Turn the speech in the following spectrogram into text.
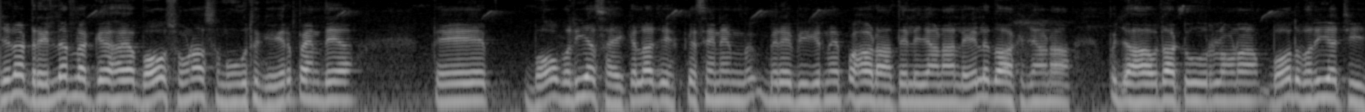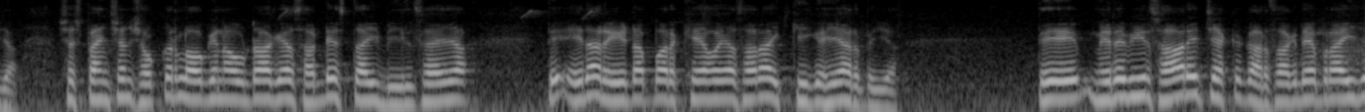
ਜਿਹੜਾ ਡ੍ਰਿਲਰ ਲੱਗਿਆ ਹੋਇਆ ਬਹੁਤ ਸੋਹਣਾ ਸਮੂਥ ਗੇਅਰ ਪੈਂਦੇ ਆ। ਤੇ ਬਹੁਤ ਵਧੀਆ ਸਾਈਕਲ ਆ, ਜੇ ਕਿਸੇ ਨੇ ਮ- ਮੇਰੇ ਵੀਰ ਨੇ ਪਹਾੜਾਂ ਤੇ ਲਿਜਾਣਾ, ਲੇਹ ਲਦਾਖ ਜਾਣਾ, ਪੰਜਾਬ ਦਾ ਟੂਰ ਲਾਉਣਾ, ਬਹੁਤ ਵਧੀਆ ਚੀਜ਼ ਆ। Suspension shocker lock in out ਆ ਗਿਆ 27.5 ਵੀਲ ਸਾਈਜ਼ ਆ, ਤੇ ਇਹਦਾ ਰੇਟ ਆਪਾਂ ਰੱਖਿਆ ਹੋਇਆ ਸਾਰਾ 21000 ਰੁਪਈਆ। ਤੇ ਮੇਰੇ ਵੀਰ ਸਾਰੇ ਚੈੱਕ ਕਰ ਸਕਦੇ ਆ ਪ੍ਰਾਈਜ਼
